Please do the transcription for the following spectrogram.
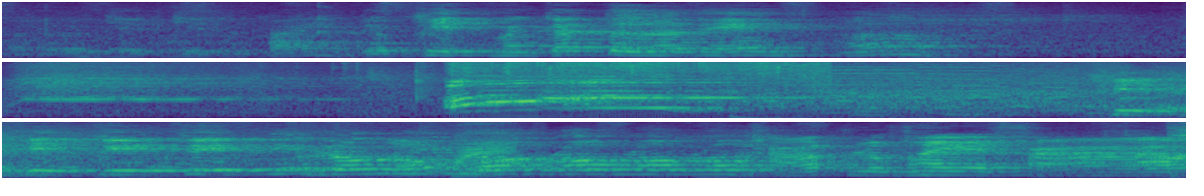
เออเขียนๆไป เดี๋ยวผิดมันก็เตือนเองเออผิดผิดผิดผิดลบลบลบลบลบลบครับลงให้ครับ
